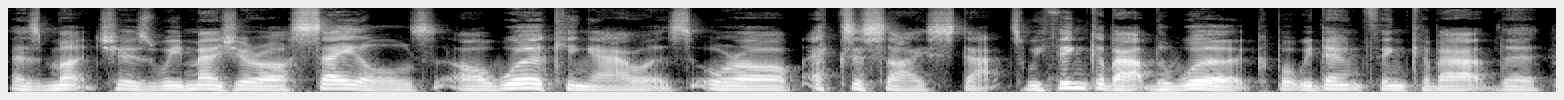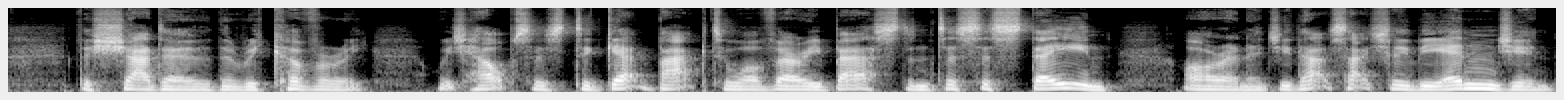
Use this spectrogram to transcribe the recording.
as much as we measure our sales, our working hours, or our exercise stats. We think about the work, but we don't think about the, the shadow, the recovery, which helps us to get back to our very best and to sustain our energy. That's actually the engine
